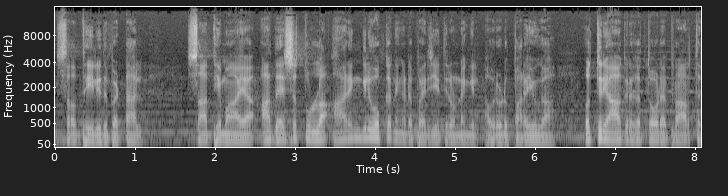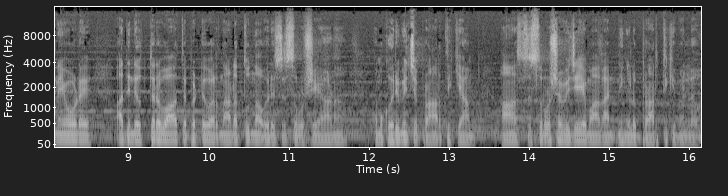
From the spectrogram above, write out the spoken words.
ശ്രദ്ധയിൽ ഇത് പെട്ടാൽ സാധ്യമായ ആ ദേശത്തുള്ള ആരെങ്കിലുമൊക്കെ നിങ്ങളുടെ പരിചയത്തിലുണ്ടെങ്കിൽ അവരോട് പറയുക. ഒത്തിരി ആഗ്രഹത്തോടെ പ്രാർത്ഥനയോടെ അതിന്റെ ഉത്തരവാദിത്തപ്പെട്ടവർ നടത്തുന്ന ഒരു ശുശ്രൂഷയാണ്. നമുക്ക് ഒരുമിച്ച് പ്രാർത്ഥിക്കാം. ആ ശുശ്രൂഷ വിജയമാകാൻ നിങ്ങൾ പ്രാർത്ഥിക്കുമല്ലോ.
